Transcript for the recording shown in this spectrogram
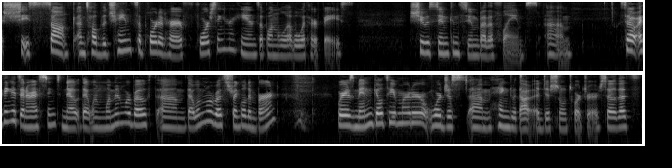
she sunk until the chain supported her, forcing her hands up on the level with her face. She was soon consumed by the flames. Um, so I think it's interesting to note that when women were both um, that women were both strangled and burned, whereas men guilty of murder were just um, hanged without additional torture. So that's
